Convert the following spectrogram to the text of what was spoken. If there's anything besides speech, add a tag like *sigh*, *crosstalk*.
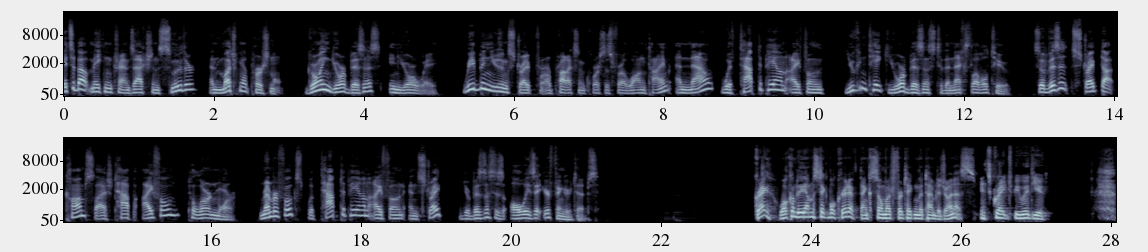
It's about making transactions smoother and much more personal, growing your business in your way. We've been using Stripe for our products and courses for a long time, and now with Tap to Pay on iPhone, you can take your business to the next level too. So visit stripe.com slash tap iPhone to learn more. Remember, folks, with Tap to Pay on iPhone and Stripe, your business is always at your fingertips. Greg, welcome to the Unmistakable Creative. Thanks so much for taking the time to join us. It's great to be with you.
